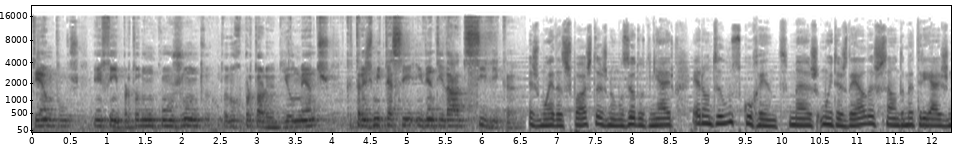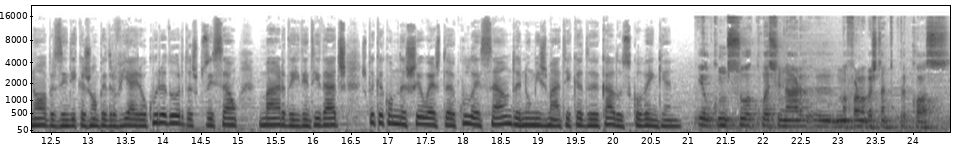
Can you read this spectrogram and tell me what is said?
templos, enfim, para todo um conjunto, todo um repertório de elementos que transmite essa identidade cívica. As moedas expostas no Museu do Dinheiro eram de uso corrente, mas muitas delas são de materiais nobres, indica João Pedro Vieira, o curador da exposição Mar de Identidades, explica como nasceu esta coleção de numismática de Carlos Gulbenkian. Ele começou a colecionar eh, de uma forma bastante precoce,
